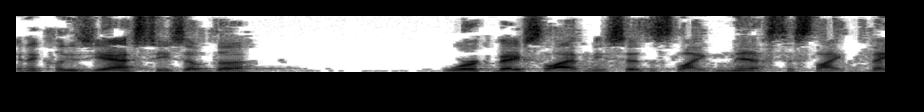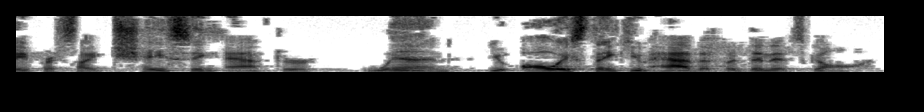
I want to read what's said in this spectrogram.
in Ecclesiastes of the work based life. And he says it's like mist, it's like vapor, it's like chasing after wind. You always think you have it, but then it's gone.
